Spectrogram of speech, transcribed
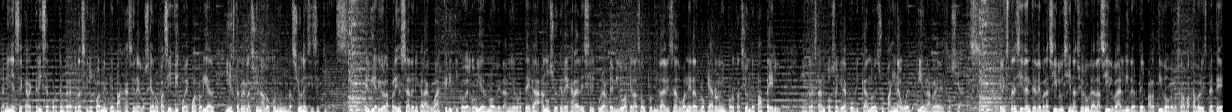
La niña se caracteriza por temperaturas inusualmente bajas en el Océano Pacífico ecuatorial y está relacionado con inundaciones y sequías. El diario La Prensa de Nicaragua, crítico del gobierno de Daniel Ortega, anunció que dejará de circular debido a que las autoridades aduaneras bloquearon la importación de papel. Mientras tanto, seguirá publicando en su página web y en las redes sociales. El expresidente de Brasil, Luis Ignacio Lula da Silva, líder del Partido de los Trabajadores PT,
